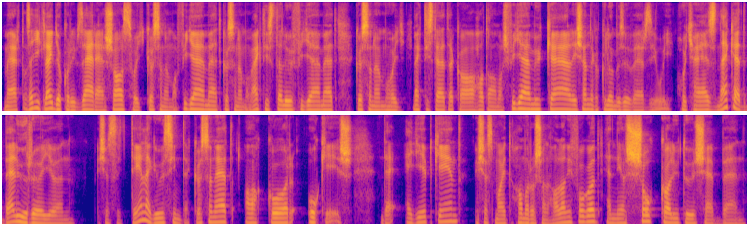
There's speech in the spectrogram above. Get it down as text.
mert az egyik leggyakoribb zárás az, hogy köszönöm a figyelmet, köszönöm a megtisztelő figyelmet, köszönöm, hogy megtiszteltek a hatalmas figyelmükkel, és ennek a különböző verziói. Hogyha ez neked belülről jön, és ez egy tényleg őszinte köszönet, akkor okés. De egyébként, és ezt majd hamarosan hallani fogod, ennél sokkal ütősebben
